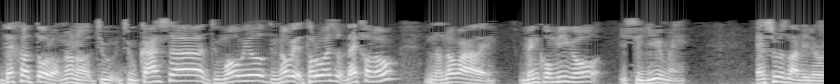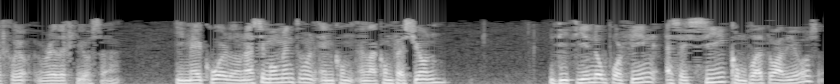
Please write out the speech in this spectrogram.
Deja todo. No, no, tu, casa, tu móvil, tu novia, todo eso, déjalo. No, no vale. Ven conmigo y seguirme. Eso es la vida religio- religiosa. Y me acuerdo en ese momento en, la confesión, diciendo por fin ese sí completo a Dios,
